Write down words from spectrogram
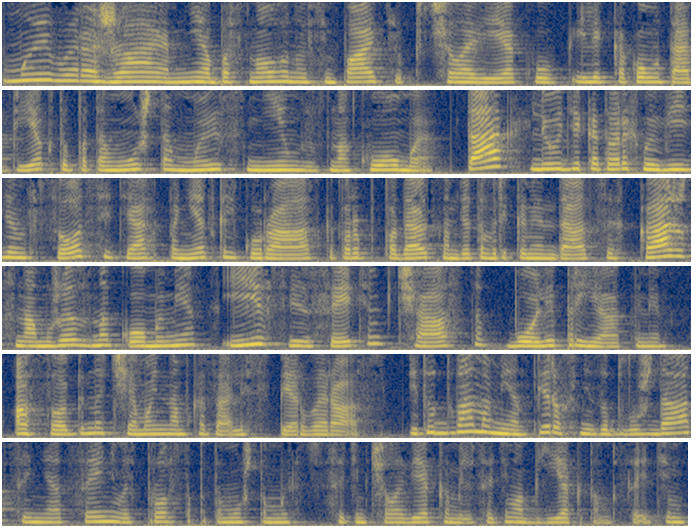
мы выражаем необоснованную симпатию к человеку или к какому-то объекту, потому что мы с ним знакомы. Так, люди, которых мы видим в соцсетях по нескольку раз, которые попадаются нам где-то в рекомендациях, кажутся нам уже знакомыми и в связи с этим часто более приятными особенно чем они нам казались в первый раз. И тут два момента. Во-первых, не заблуждаться и не оценивать просто потому, что мы с этим человеком или с этим объектом, с этим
